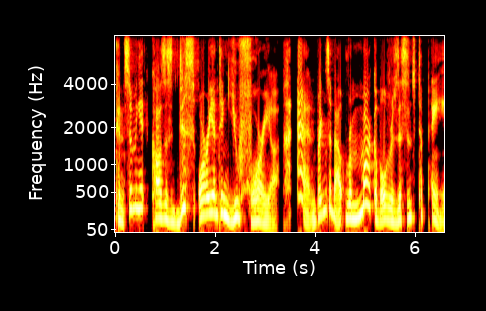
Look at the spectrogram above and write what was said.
Consuming it causes disorienting euphoria and brings about remarkable resistance to pain.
